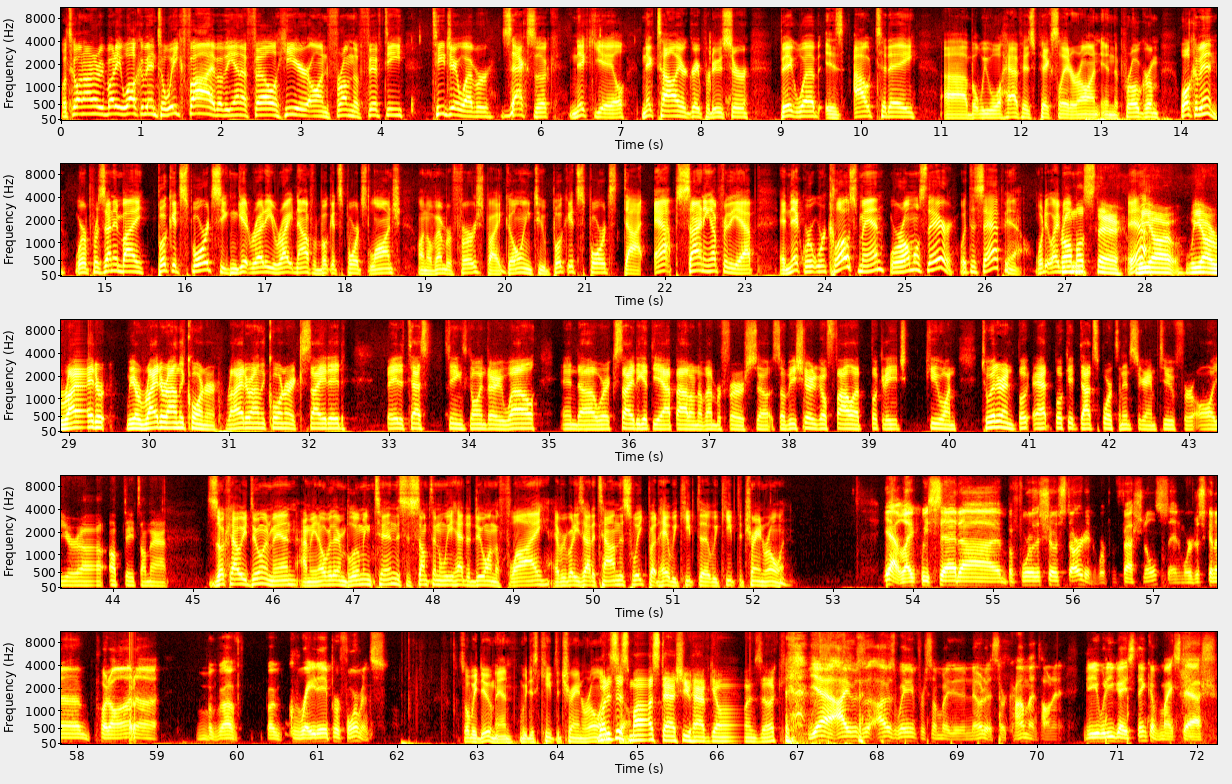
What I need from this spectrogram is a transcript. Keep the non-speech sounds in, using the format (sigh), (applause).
What's going on, everybody? Welcome into week five of the NFL here on From the 50. TJ Weber, Zach Zook, Nick Yale, Nick Tollier, great producer. Big Web is out today, uh, but we will have his picks later on in the program. Welcome in. We're presented by Book It Sports. You can get ready right now for Book It Sports launch on November 1st by going to bookitsports.app, signing up for the app. And Nick, we're, we're close, man. We're almost there with this app now. What do I mean? We're almost there. Yeah. We are we are right we are right around the corner. Right around the corner. Excited. Beta testing's going very well, and uh, we're excited to get the app out on November first. So so be sure to go follow up Book It HQ on Twitter and book at Book It Sports on Instagram too for all your uh, updates on that. Zook, how are we doing, man? I mean, over there in Bloomington, this is something we had to do on the fly. Everybody's out of town this week, but hey, we keep the we keep the train rolling. Yeah, like we said uh, before the show started, we're professionals, and we're just gonna put on a, a, a grade A performance. That's what we do, man. We just keep the train rolling. What is this mustache you have going, Zook? (laughs) Yeah, I was I was waiting for somebody to notice or comment on it. Do you, what do you guys think of my stash?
